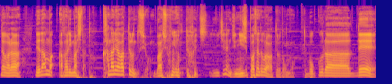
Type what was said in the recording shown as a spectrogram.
だから値段も上がりましたと。かなり上がってるんですよ。場所によっては 1, 1年20%ぐらい上がってると思う。で僕らで、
